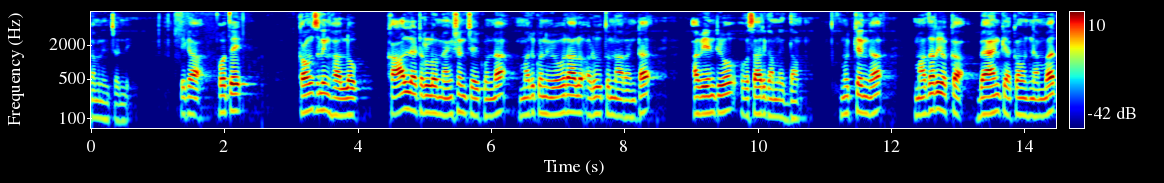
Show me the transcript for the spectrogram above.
గమనించండి. ఇక పోతే కౌన్సిలింగ్ హాల్లో కాల్ లెటర్లో మెన్షన్ చేయకుండా మరికొన్ని వివరాలు అడుగుతున్నారంట. అవేంటివో ఒకసారి గమనిద్దాం. ముఖ్యంగా మదర్ యొక్క బ్యాంక్ అకౌంట్ నెంబర్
